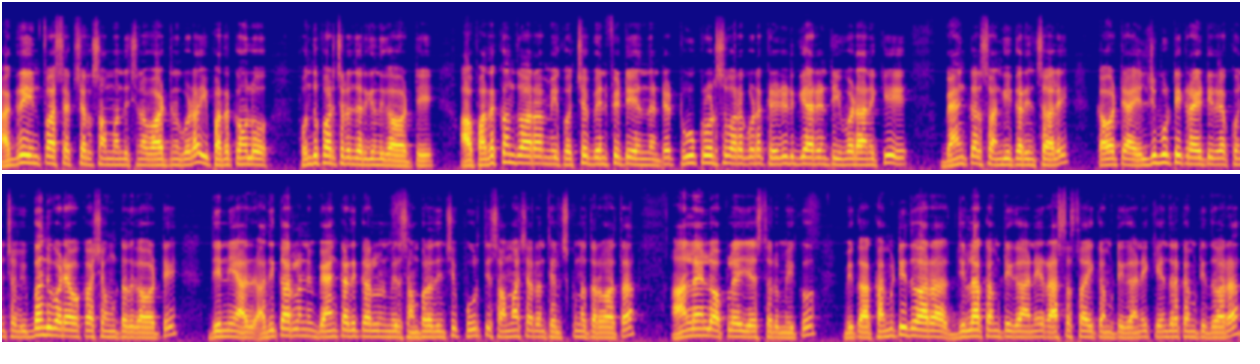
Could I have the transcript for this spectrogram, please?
అగ్రి ఇన్ఫ్రాస్ట్రక్చర్కి సంబంధించిన వాటిని కూడా ఈ పథకంలో పొందుపరచడం జరిగింది కాబట్టి ఆ పథకం ద్వారా మీకు వచ్చే బెనిఫిట్ ఏంటంటే టూ క్రోడ్స్ వరకు కూడా క్రెడిట్ గ్యారంటీ ఇవ్వడానికి బ్యాంకర్స్ అంగీకరించాలి. కాబట్టి ఆ ఎలిజిబిలిటీ క్రైటీరియా కొంచెం ఇబ్బంది పడే అవకాశం ఉంటుంది కాబట్టి దీన్ని అధి- అధికారులను బ్యాంక్ అధికారులను మీరు సంప్రదించి పూర్తి సమాచారం తెలుసుకున్న తర్వాత ఆన్లైన్లో అప్లై చేస్తారు మీకు. మీకు ఆ కమిటీ ద్వారా జిల్లా కమిటీ కానీ రాష్ట్ర స్థాయి కమిటీ కానీ కేంద్ర కమిటీ ద్వారా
